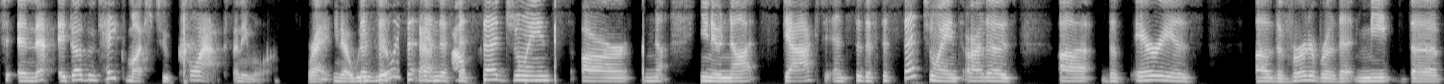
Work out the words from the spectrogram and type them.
t- and that, it doesn't take much to collapse anymore. Right. You know we the really facet, and the out. facet joints are not you know not stacked. And so the facet joints are those uh the areas of the vertebra that meet the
